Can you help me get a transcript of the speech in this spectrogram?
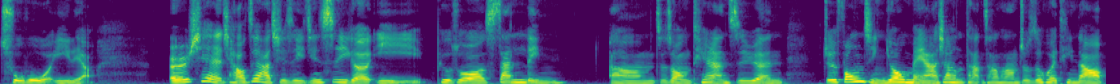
出乎我意料，而且乔治亚其实已经是一个以，譬如说山林，嗯，这种天然资源，就是风景优美啊，像常常常就是会听到，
